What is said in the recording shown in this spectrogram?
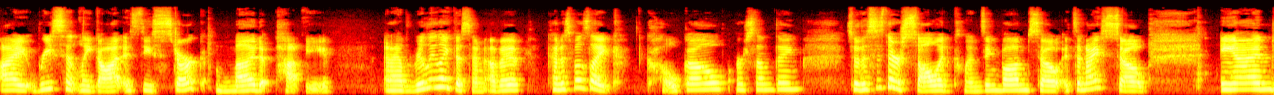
I recently got is the Stark Mud Puppy and I really like the scent of it. Kind of smells like cocoa or something. So this is their solid cleansing balm. So it's a nice soap and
